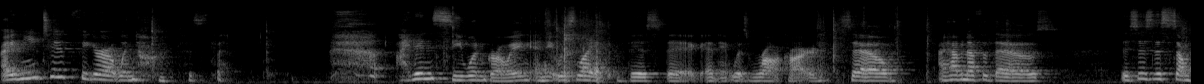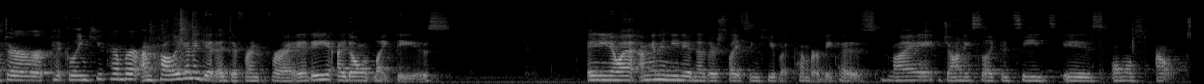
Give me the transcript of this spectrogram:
I need to figure out when to harvest them. I didn't see one growing and it was like this big and it was rock hard. So I have enough of those. This is the Sumter pickling cucumber. I'm probably gonna get a different variety. I don't like these. And you know what? I'm gonna need another slicing cucumber because my Johnny Selected Seeds is almost out.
